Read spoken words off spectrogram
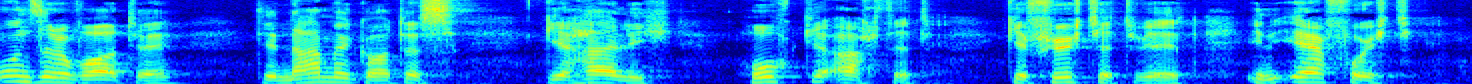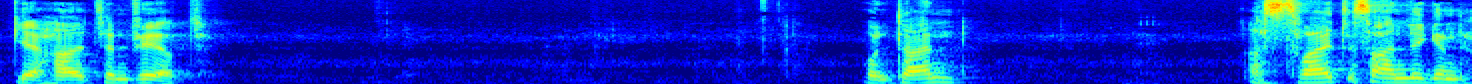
unsere Worte, der Name Gottes geheiligt, hochgeachtet, gefürchtet wird, in Ehrfurcht gehalten wird. Und dann als zweites Anliegen,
